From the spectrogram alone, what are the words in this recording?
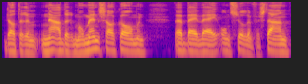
dat er een nader moment zal komen waarbij wij ons zullen verstaan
